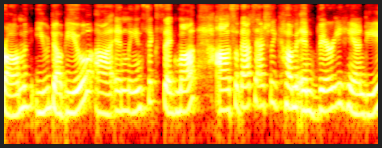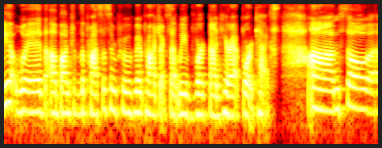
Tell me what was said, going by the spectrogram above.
from UW uh, in Lean Six Sigma. Uh, so that's actually come in very handy with a bunch of the process improvement projects that we've worked on here at Vortex. Um, so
